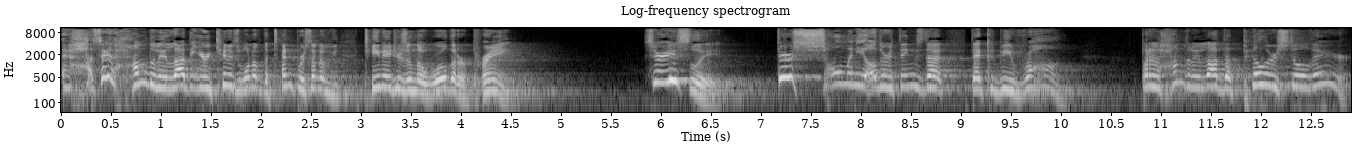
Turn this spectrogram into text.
Say Alhamdulillah that your kid is one of the 10% of teenagers in the world that are praying. Seriously. There's so many other things that, that could be wrong. But Alhamdulillah, the pillar's still there.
